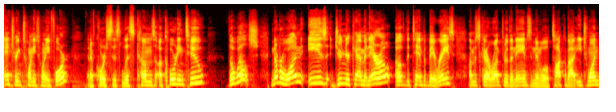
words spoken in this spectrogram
entering 2024. And of course, this list comes according to the Welsh. Number one is Junior Caminero of the Tampa Bay Rays. I'm just going to run through the names and then we'll talk about each one.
